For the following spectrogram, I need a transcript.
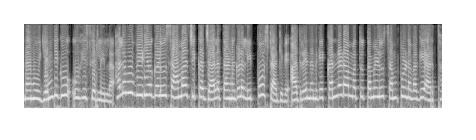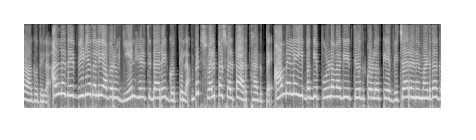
ನಾನು ಎಂದಿಗೂ ಊಹಿಸಿರ್ಲಿಲ್ಲ. ಹಲವು ವಿಡಿಯೋಗಳು ಸಾಮಾಜಿಕ ಜಾಲತಾಣಗಳಲ್ಲಿ ಪೋಸ್ಟ್ ಆಗಿವೆ. ಆದ್ರೆ ನನಗೆ ಕನ್ನಡ ಮತ್ತು ತಮಿಳು ಸಂಪೂರ್ಣವಾಗಿ ಅರ್ಥ ಆಗೋದಿಲ್ಲ. ಅಲ್ಲದೆ ವಿಡಿಯೋದಲ್ಲಿ ಅವರು ಏನ್ ಹೇಳ್ತಿದ್ದಾರೆ ಗೊತ್ತಿಲ್ಲ. ಬಟ್ ಸ್ವಲ್ಪ ಸ್ವಲ್ಪ ಅರ್ಥ ಆಗುತ್ತೆ. ಆಮೇಲೆ ಈ ಬಗ್ಗೆ ಪೂರ್ಣವಾಗಿ ತಿಳಿದುಕೊಳ್ಳೋಕೆ ವಿಚಾರಣೆ ಮಾಡಿದಾಗ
